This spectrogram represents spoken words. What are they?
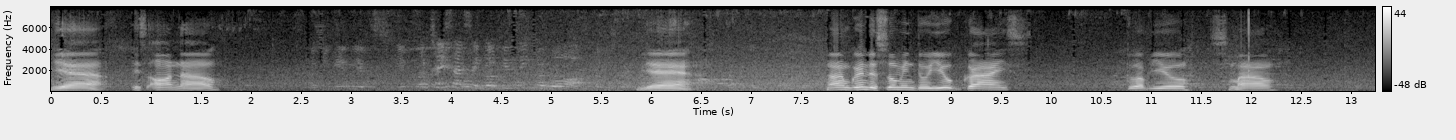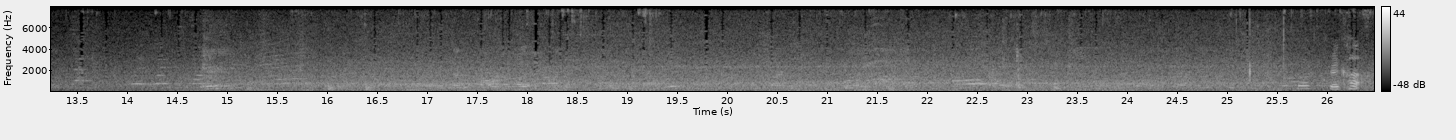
Yeah, it's on now. Yeah. Now I'm going to zoom into you guys. Two of you, smile. Record.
